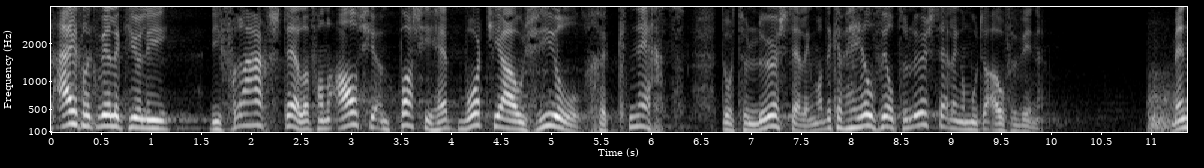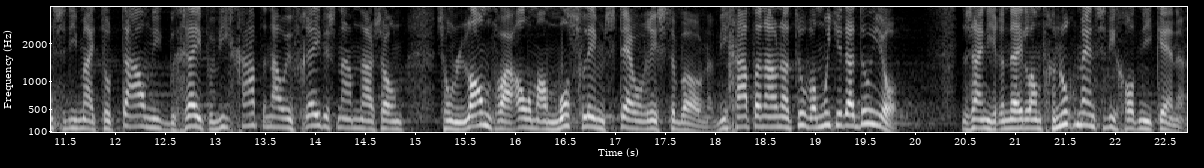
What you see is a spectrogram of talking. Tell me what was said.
eigenlijk wil ik jullie die vraag stellen van als je een passie hebt, wordt jouw ziel geknecht door teleurstelling? Want ik heb heel veel teleurstellingen moeten overwinnen. Mensen die mij totaal niet begrepen. Wie gaat er nou in vredesnaam naar zo'n zo'n land waar allemaal moslims, terroristen wonen? Wie gaat daar nou naartoe? Wat moet je daar doen, joh? Er zijn hier in Nederland genoeg mensen die God niet kennen.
